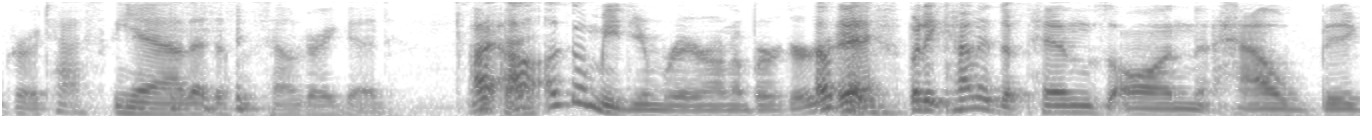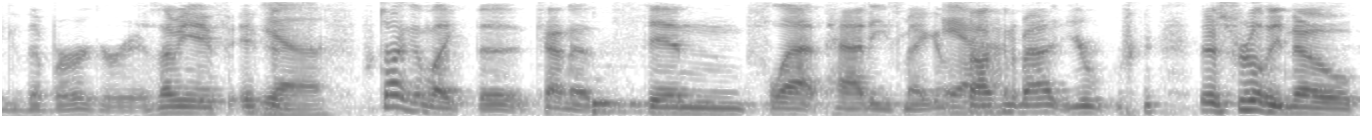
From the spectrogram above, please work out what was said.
grotesque. Yeah, that doesn't sound very good. I, Okay. I'll, I'll go medium rare on a burger. Okay. It- but it kind of depends on how big the burger is. I mean, if, if it's if we're talking like the kind of thin, flat patties Megan's Yeah. talking about, you're there's really no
